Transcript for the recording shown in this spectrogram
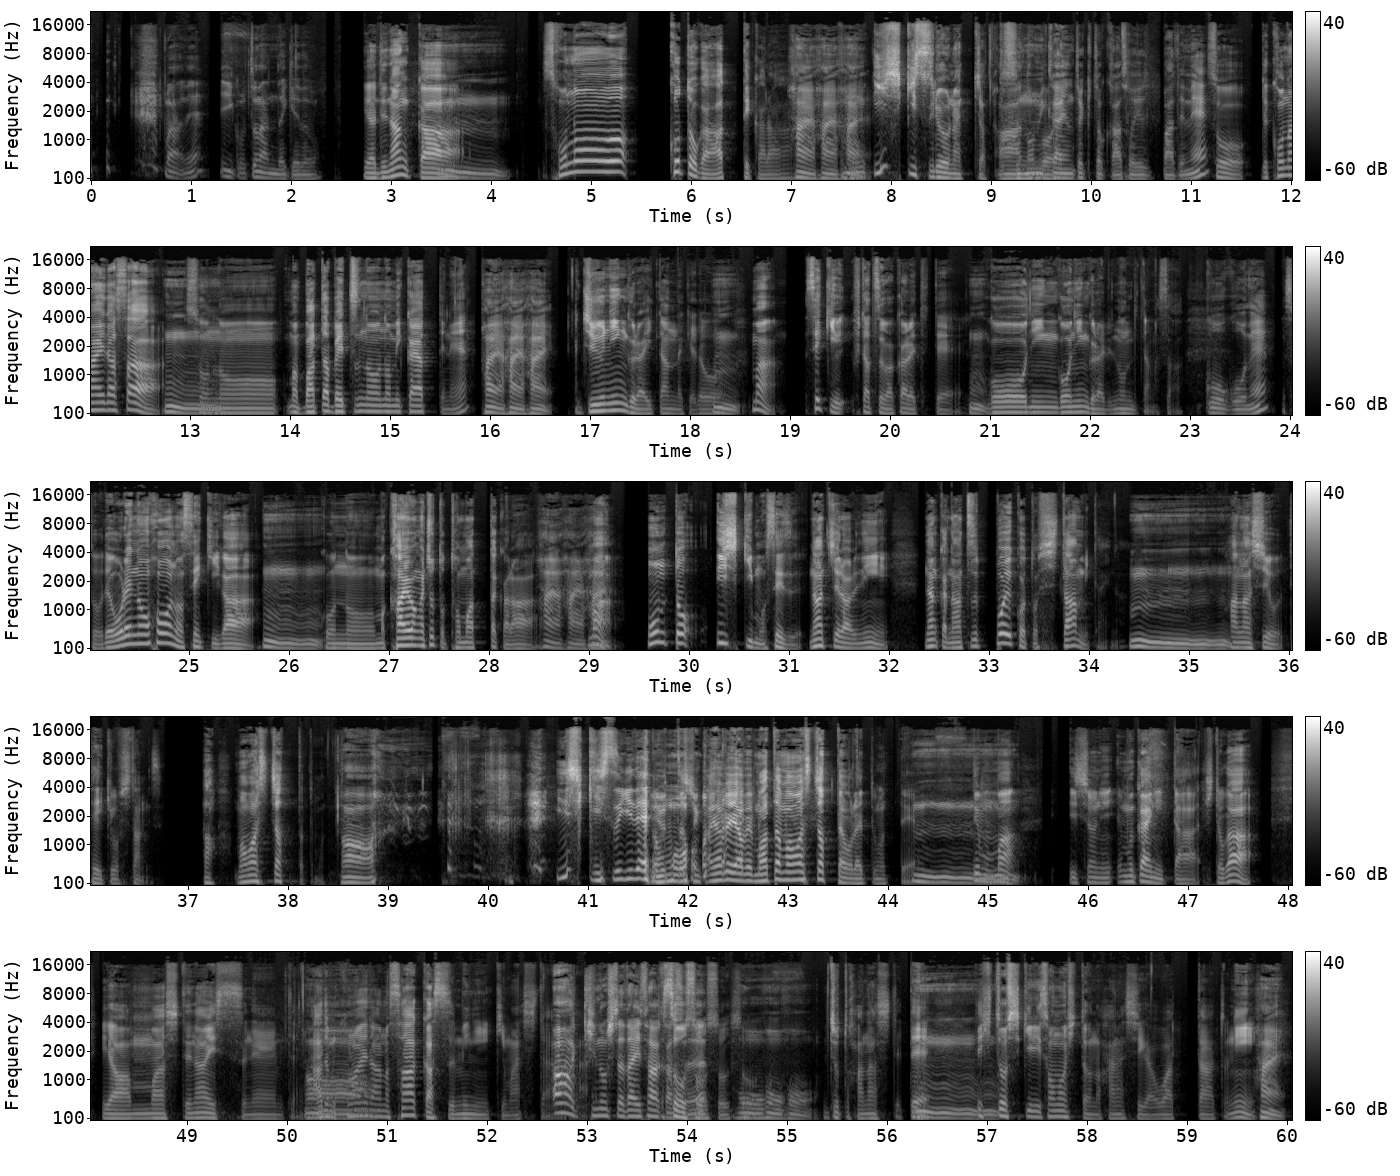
まあねいいことなんだけど。いやでなんか、うん。そのことがあってから、はいはいはい。意識するようになっちゃってあ飲み会の時とかそういう場でね。そう。でこの間さ、うんうんその、まあ、また別の飲み会あってね。はいはいはい。10人ぐらいいたんだけど、うん。まあ席2つ分かれてて、うん。5人5人ぐらいで飲んでたのさ。ゴーゴーね。そう。で俺の方の席が、うんうんうん。この、まあ、会話がちょっと止まったから、はいはいはい。まあほんと意識もせずナチュラルになんか夏っぽいことしたみたいなうん話を提供したんですあ回しちゃったと思って。ああ。意識しすぎだよもう。言った瞬間。やべやべまた回しちゃった俺って思って、でもま一緒に迎えに行った人が「いやあんましてないっすね」みたいな。あでもこの間あのサーカス見に行きました。ああ木下大サーカス？そうそうそうそう。ちょっと話してうんて、でひとしきりその人の話が終わった後に、はい。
